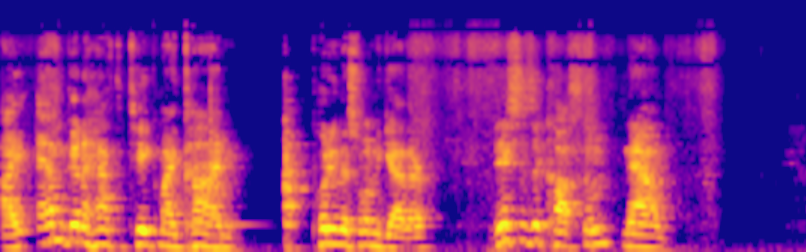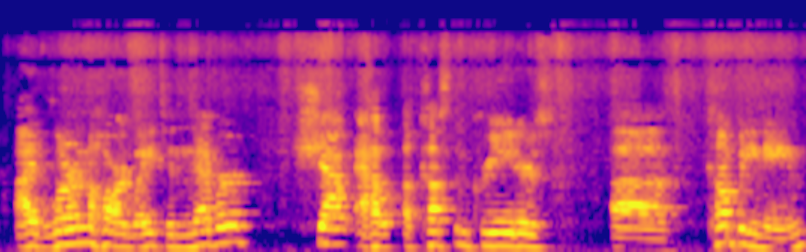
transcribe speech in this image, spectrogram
I am going to have to take my time putting this one together. This is a custom. Now, I've learned the hard way to never shout out a custom creator's uh, company name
